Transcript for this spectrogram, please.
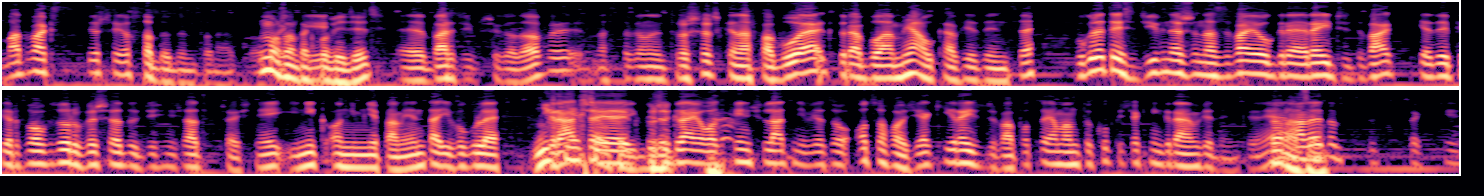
Mad Max z pierwszej osoby bym to nazwał. Można Taki, tak powiedzieć. e, bardziej przygodowy, nastawiony troszeczkę na fabułę, która była miałka w jedynce. W ogóle to jest dziwne, że nazywają grę Rage 2, kiedy pierwowzór wyszedł 10 lat wcześniej i nikt o nim nie pamięta i w ogóle Nikt gracze, którzy grają od 5 lat nie wiedzą o co chodzi, jaki Rage 2, po co ja mam to kupić, jak nie grałem w jedynkę, nie? To. Ale to, to, to takie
